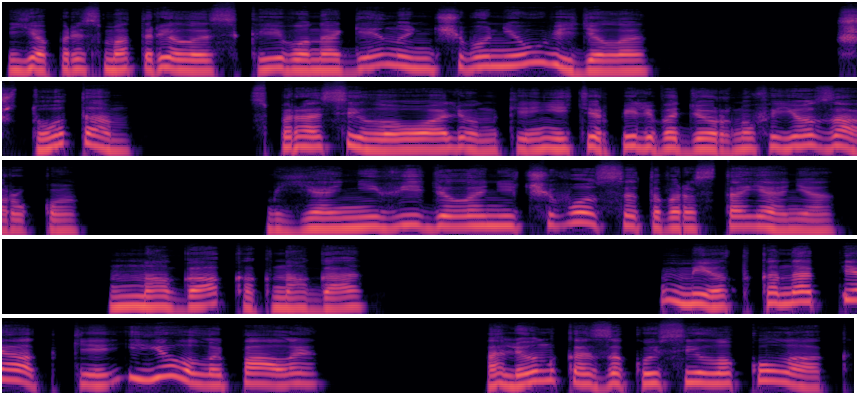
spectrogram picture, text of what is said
Я присмотрелась к его ноге, но ничего не увидела. «Что там?» — спросила у Аленки, нетерпеливо дернув ее за руку. Я не видела ничего с этого расстояния. Нога как нога. Метка на пятке, елы-палы. Аленка закусила кулак.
